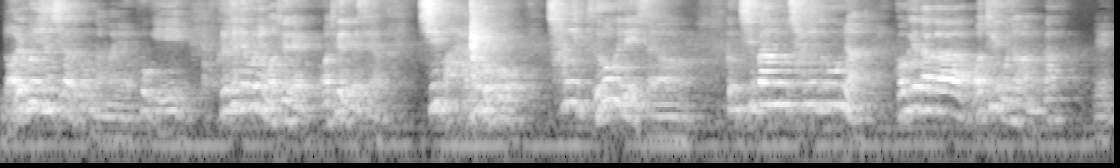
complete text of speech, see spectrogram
넓은 샤시가 들어온단 말이에요. 폭이. 그렇게 되면 어떻게 되, 어떻게 되겠어요? 집 안으로 창이 들어오게 돼 있어요. 그럼 집 안으로 창이 들어오면 거기에다가 어떻게 고정합니까? 예.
